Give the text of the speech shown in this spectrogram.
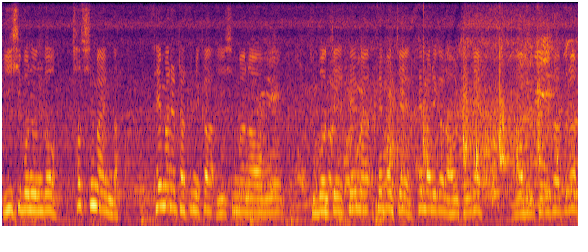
25년도 첫 신마입니다. 세 마리를 탔으니까 20마 나오고 두 번째 세, 마, 세 번째 세 마리가 나올 텐데 아, 우리 조교사들은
